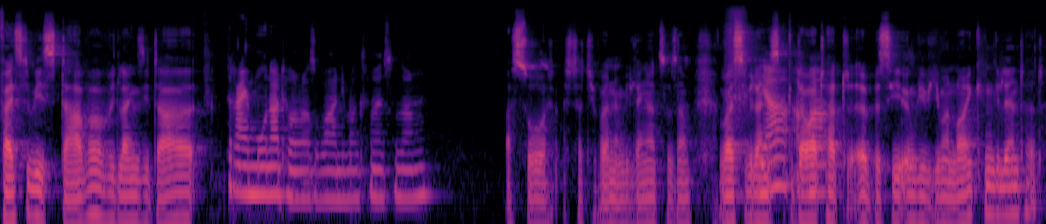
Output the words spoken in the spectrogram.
weißt du, wie es da war, wie lange sie da. Drei Monate oder so waren die maximal zusammen. Ach so, ich dachte, die waren irgendwie länger zusammen. Weißt du, wie lange Ja, es gedauert hat, äh, bis sie irgendwie jemand neu kennengelernt hat?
